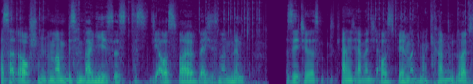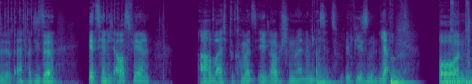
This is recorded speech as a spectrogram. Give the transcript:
Was halt auch schon immer ein bisschen buggy ist, ist die Auswahl, welches man nimmt. Da seht ihr, das kann ich einfach nicht auswählen. Manchmal können Leute einfach diese Kits hier nicht auswählen. Aber ich bekomme jetzt eh, glaube ich, schon random das hier zugewiesen. Ja. Und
